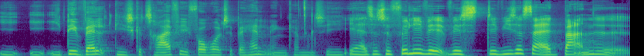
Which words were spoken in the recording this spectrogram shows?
i, i, i det valg, de skal træffe i forhold til behandlingen, kan man sige. Ja, altså selvfølgelig, hvis det viser sig, at barnet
